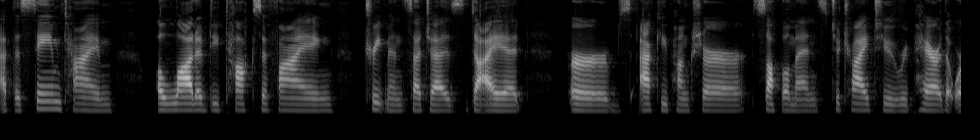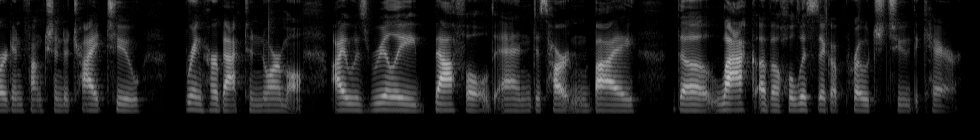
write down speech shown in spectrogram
at the same time a lot of detoxifying treatments such as diet, herbs, acupuncture, supplements to try to repair the organ function, to try to bring her back to normal. I was really baffled and disheartened by the lack of a holistic approach to the care.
